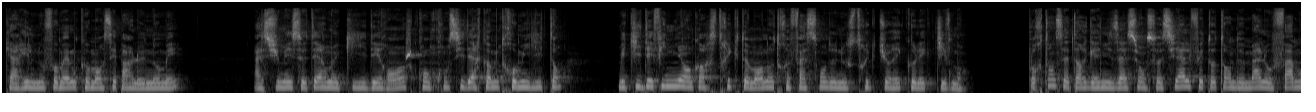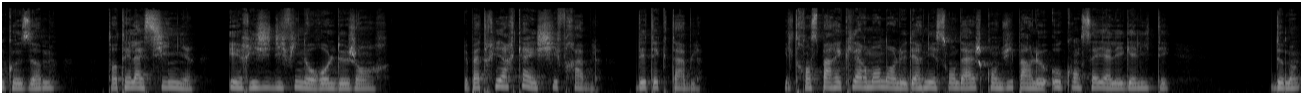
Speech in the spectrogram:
Car il nous faut même commencer par le nommer, assumer ce terme qui dérange, qu'on considère comme trop militant, mais qui définit encore strictement notre façon de nous structurer collectivement. Pourtant, cette organisation sociale fait autant de mal aux femmes qu'aux hommes, tant elle assigne et rigidifie nos rôles de genre. Le patriarcat est chiffrable, détectable. Il transparaît clairement dans le dernier sondage conduit par le Haut Conseil à l'égalité. Demain,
